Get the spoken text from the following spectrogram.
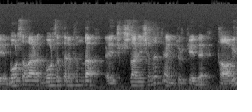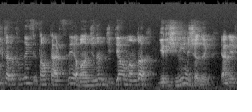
e, borsalar borsa tarafında e, çıkışlar yaşanırken Türkiye'de tahvil tarafında ise tam tersine yabancının ciddi anlamda girişini yaşadık. Yani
